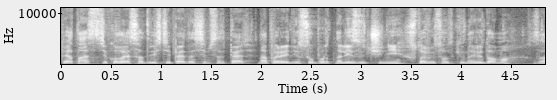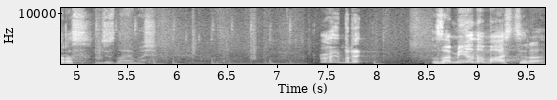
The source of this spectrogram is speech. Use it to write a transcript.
15 колеса, 205-75. На передній супорт налізуть чи ні, 100% невідомо. Зараз дізнаємось. Заміна мастера.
